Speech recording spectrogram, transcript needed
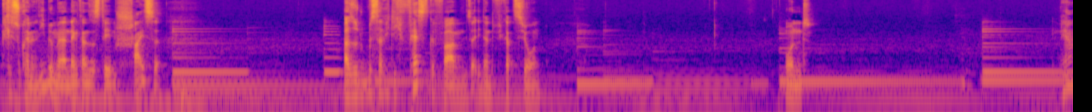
kriegst du keine Liebe mehr, dann denkt dein System, scheiße. Also du bist da richtig festgefahren in dieser Identifikation. Und ja,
